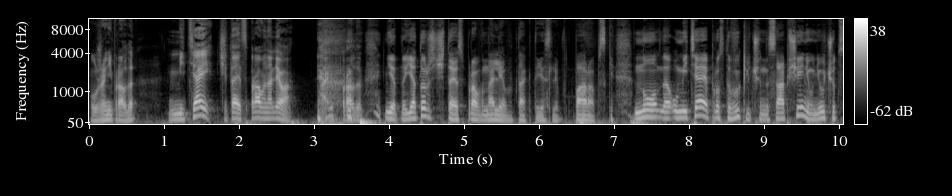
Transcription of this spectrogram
Уже неправда. Митяй читает справа налево. А это правда. Нет, но я тоже читаю справа налево, так-то, если по-арабски. Но э, у Митяя просто выключены сообщения, у него что-то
